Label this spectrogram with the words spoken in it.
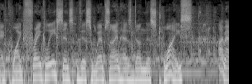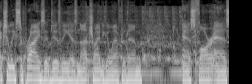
And quite frankly, since this website has done this twice, I'm actually surprised that Disney has not tried to go after them as far as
